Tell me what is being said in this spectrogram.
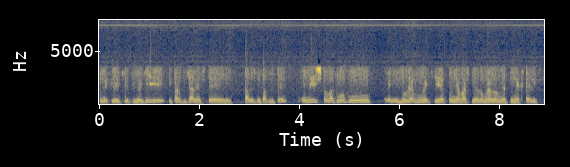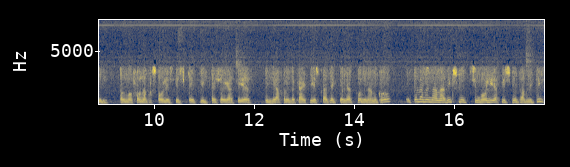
την εκλογική επιλογή, υπάρχουν και άλλες άλλες μεταβλητέ. Εμείς, στο βαθμό που ε, δουλεύουμε και έχουμε μια βάση δεδομένων με την εξέλιξη των μορφών απασχόλησης και της θέσης εργασίας τι διάφορες δεκαετίες που κατέχει το εργατικό δυναμικό, θέλαμε να αναδείξουμε τη συμβολή αυτής της μεταβλητής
